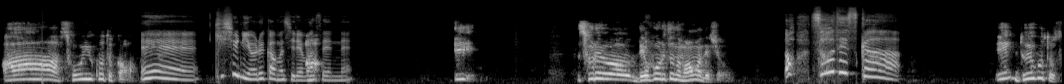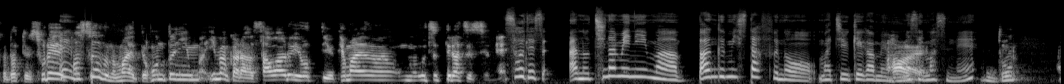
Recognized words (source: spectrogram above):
ああ、そういうことか。ええ機種によるかもしれませんね。え、それはデフォルトのままでしょ？あ、そうですか。え、どういうことですか？だってそええれ、パスワードの前って本当に今今から触るよっていう手前の映ってるやつですよね。そうです。あの、ちなみに今、番組スタッフの待ち受け画面を見せますね。どはい。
